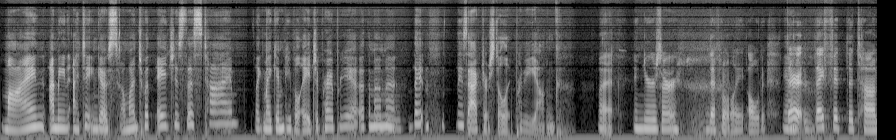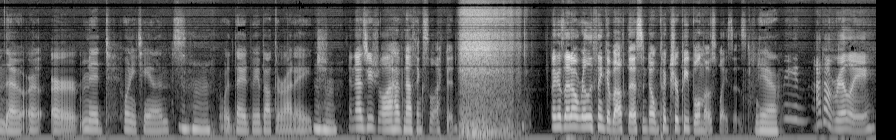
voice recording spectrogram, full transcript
mine, I mean, I didn't go so much with ages this time, like making people age appropriate at the moment. They, these actors still look pretty young, but and yours are Definitely older. Yeah. They're they fit the time though, or, or mid 2010s. Mm-hmm. Would They'd be about the right age. And as usual, I have nothing selected. because I don't really think about this and don't picture people in those places. Yeah. I mean, I don't really,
